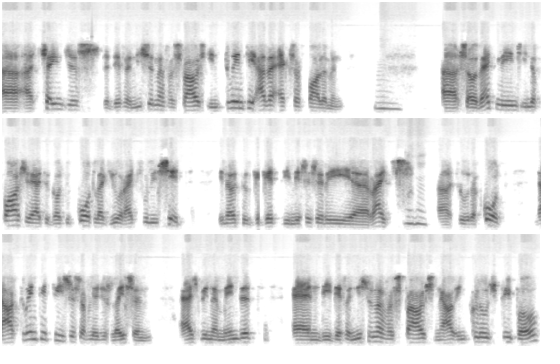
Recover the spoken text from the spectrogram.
uh, uh, changes the definition of a spouse in 20 other acts of parliament. Mm. Uh, so that means in the past you had to go to court, like you rightfully said, you know, to get the necessary uh, rights Mhm. uh, through the court. Now, 20 pieces of legislation has been amended, and the definition of a spouse now includes people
